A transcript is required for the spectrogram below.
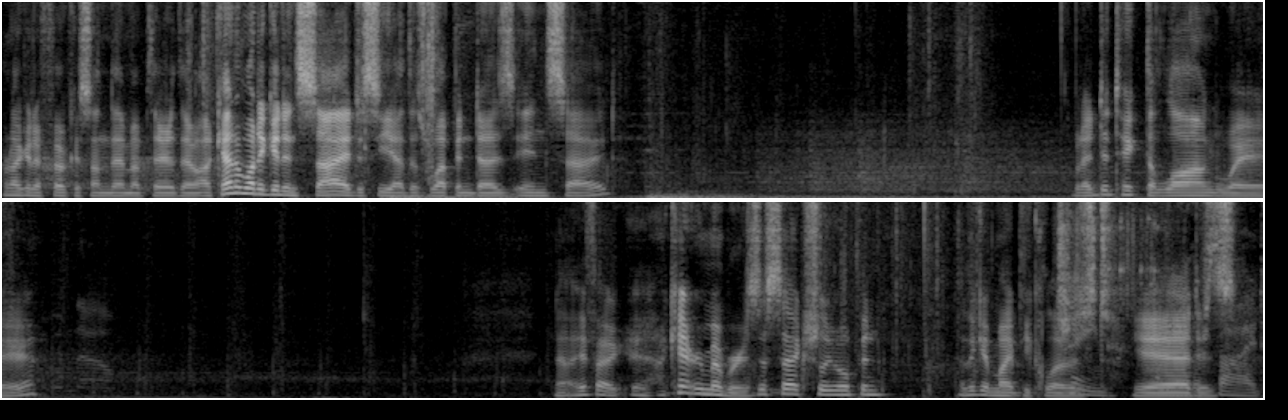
We're not going to focus on them up there, though. I kind of want to get inside to see how this weapon does inside. But I did take the long way. Now, if I... I can't remember. Is this actually open? I think it might be closed. Chained yeah, it is. is. side.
